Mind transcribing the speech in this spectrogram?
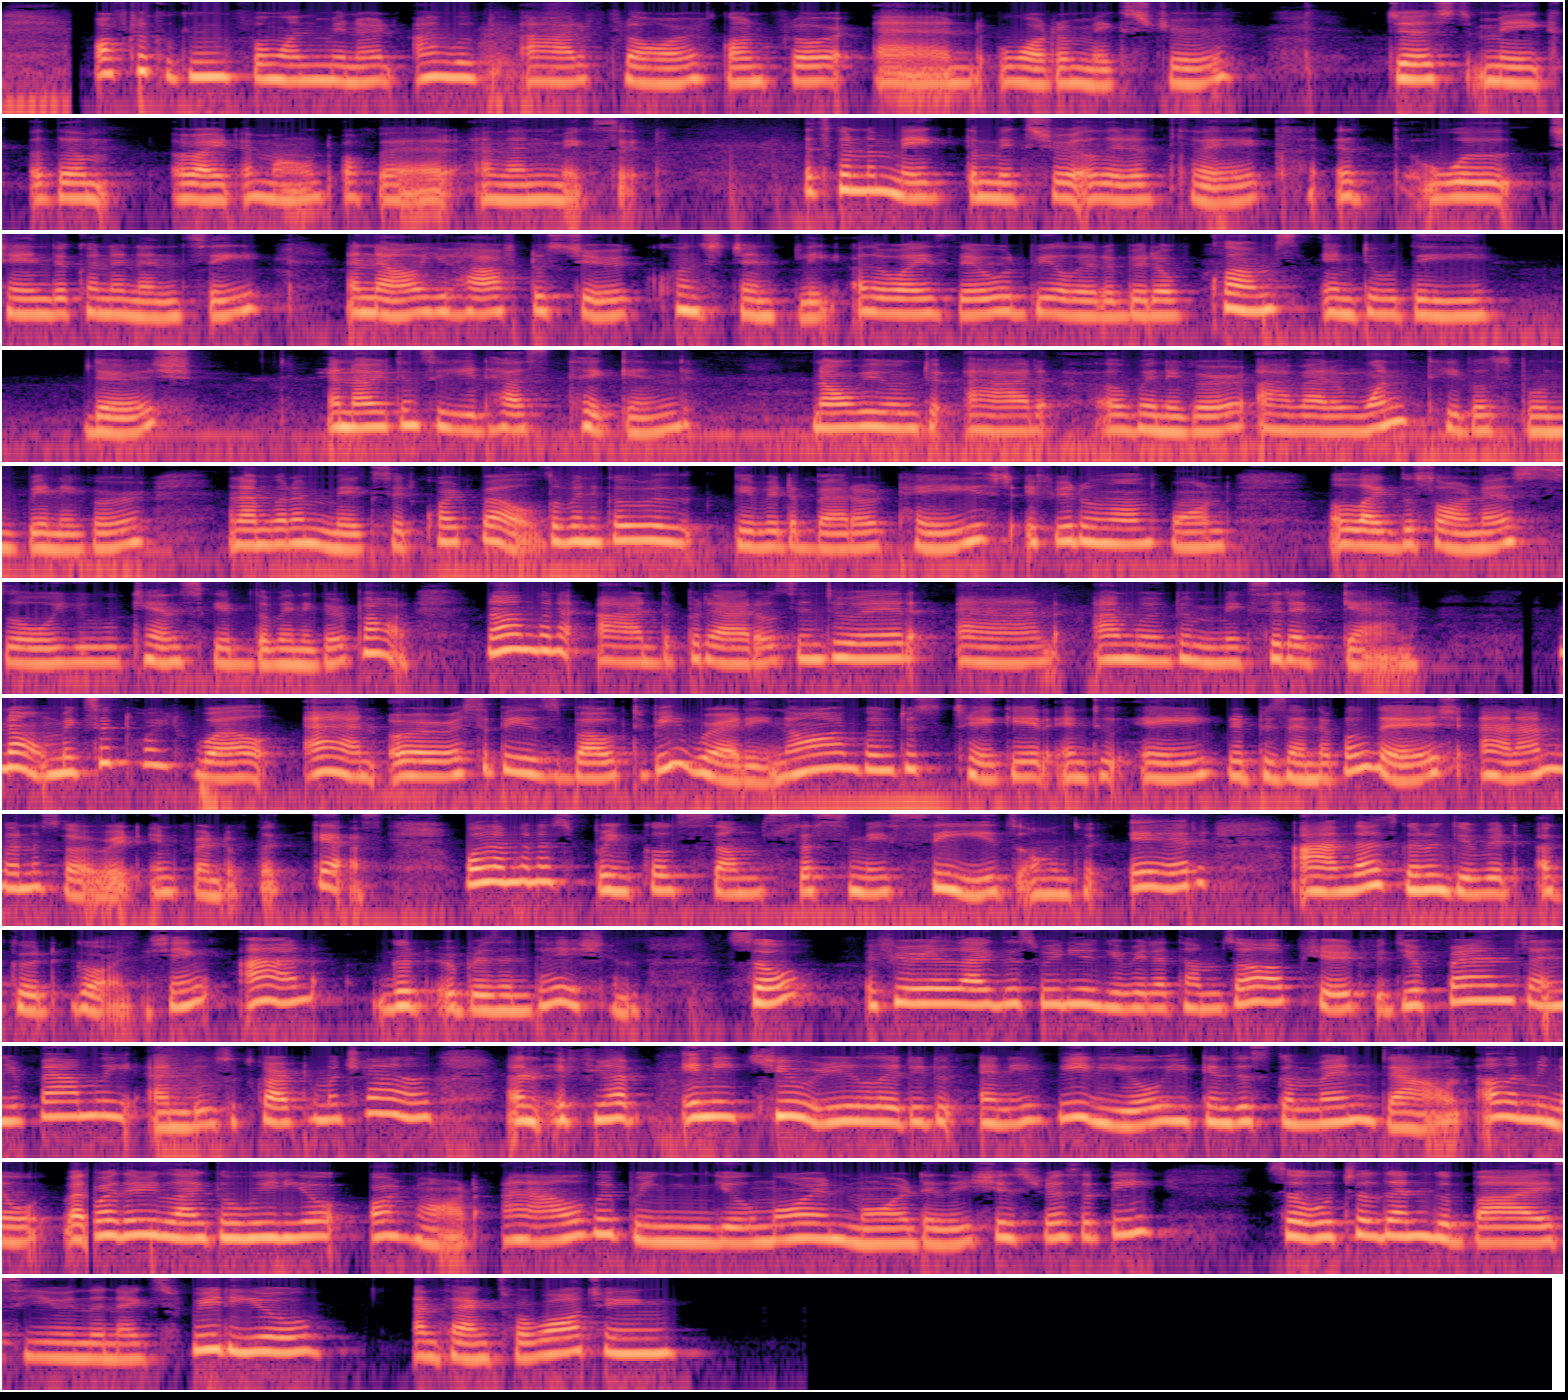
After cooking for one minute i'm going to add flour corn flour and water mixture. Just make the right amount of it and then mix it. It's gonna make the mixture a little thick. It will change the consistency and now you have to stir constantly. Otherwise there would be a little bit of clumps into the dish and now you can see it has thickened. Now we're going to add a vinegar. I have added one tablespoon vinegar and i'm going to mix it quite well. The vinegar will give it a better taste if you do not want uh, like the sourness so you can skip the vinegar part. Now i'm going to add the potatoes into it and i'm going to mix it again now mix it quite well and our recipe is about to be ready. Now I'm going to take it into a representable dish and I'm going to serve it in front of the guests. Well, I'm going to sprinkle some sesame seeds onto it and that's going to give it a good garnishing and good representation. So if you really like this video, give it a thumbs up, share it with your friends and your family and do subscribe to my channel. And if you have any query related to any video, you can just comment down and let me know whether you like the video or not. And I'll be bringing you more and more delicious recipe. So till then, goodbye. See you in the next video. And thanks for watching.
